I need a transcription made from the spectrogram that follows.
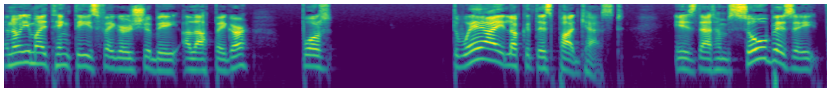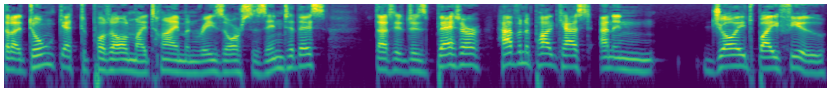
I know you might think these figures should be a lot bigger, but the way I look at this podcast is that I'm so busy that I don't get to put all my time and resources into this that it is better having a podcast and enjoyed by few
